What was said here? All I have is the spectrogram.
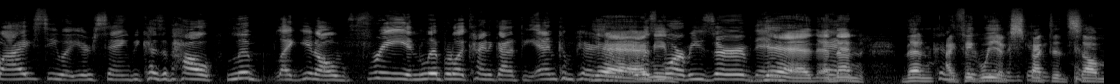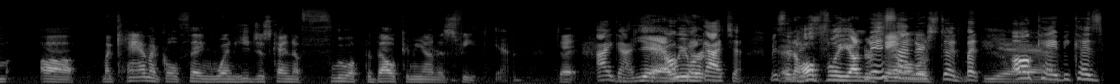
oh! I see what you're saying because of how lib, like you know, free and liberal it kind of got at the end compared Yeah, to it was mean, more reserved. And, yeah, and, then then I think we conservative in the expected some uh, mechanical thing when he just kind of flew up the balcony on his feet. yeah. That- I got you. Yeah, okay, we were- gotcha. and hopefully you understand. misunderstood, but Yeah. okay because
